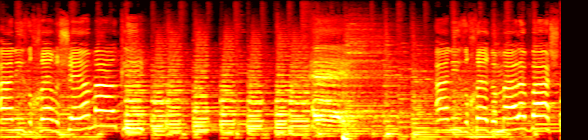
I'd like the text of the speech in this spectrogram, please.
אני זוכר מה שאמרת זוכר גם מה לבשת.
